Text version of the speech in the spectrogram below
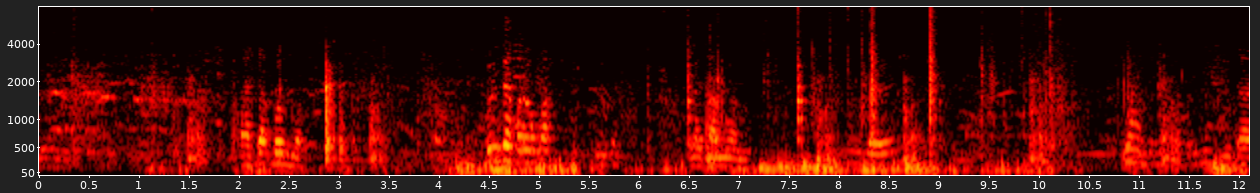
นี่ตาจะเบิ่งบ่เบิ่งแต่ประดงบ่เบิ่งแต่รายการเมืองเลยว่าอย่างนี้กับบริษัทมีแต่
